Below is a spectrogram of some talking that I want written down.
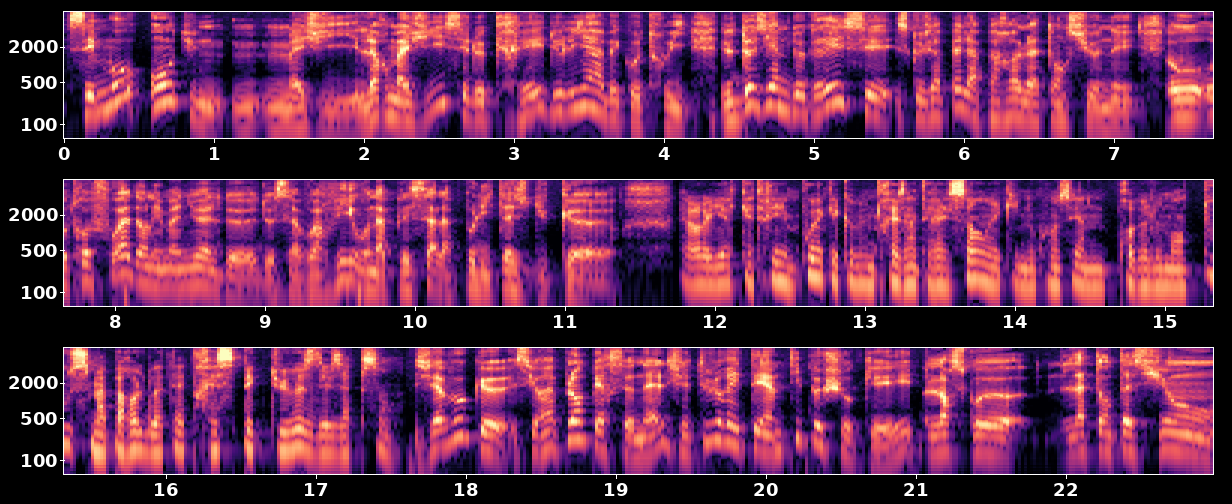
ces mots ont une magie. Leur magie, c'est de créer du lien avec autrui. Le deuxième degré, c'est ce que j'appelle la parole attentionnée. Au- Autrefois, dans les manuels de, de savoir-vivre, on appelait ça la politesse du cœur. Alors il y a le quatrième point qui est quand même très intéressant et qui nous concerne probablement tous. Ma parole doit être respectueuse des absents. J'avoue que sur un plan personnel, j'ai toujours été un petit peu choqué lorsque la tentation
